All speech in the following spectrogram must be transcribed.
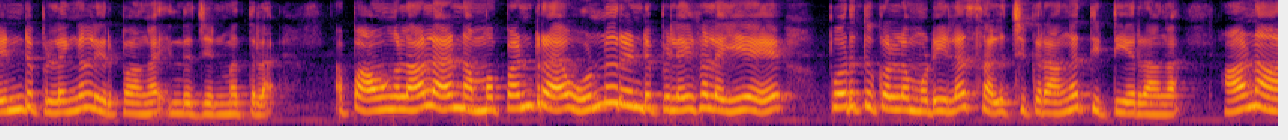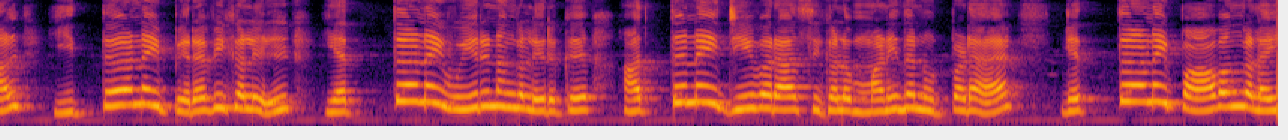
ரெண்டு பிள்ளைங்கள் இருப்பாங்க இந்த ஜென்மத்தில். அப்போ அவங்களால நம்ம பண்ணுற ஒன்று ரெண்டு பிள்ளைகளையே பொறுத்து கொள்ள முடியல சலிச்சுக்கிறாங்க திட்டிடுறாங்க. ஆனால் இத்தனை பிறவிகளில் எத்தனை உயிரினங்கள் இருக்குது அத்தனை ஜீவராசிகளும் மனிதன் உட்பட எத்தனை பாவங்களை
